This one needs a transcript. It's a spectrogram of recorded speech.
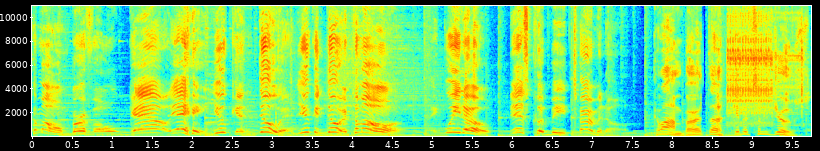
Come on, Bertha, old gal. Hey, you can do it. You can do it. Come on. Hey, Guido, this could be terminal. Come on, Bertha, give it some juice.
